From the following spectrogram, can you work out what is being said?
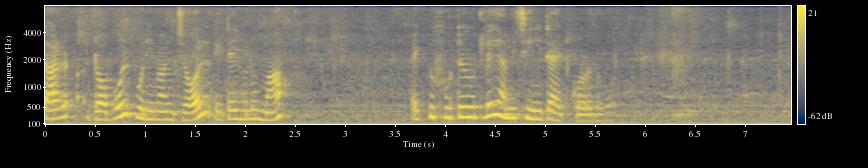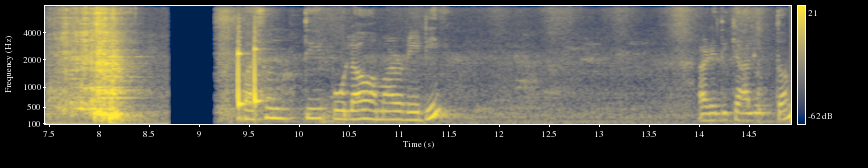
তার ডবল পরিমাণ জল, এটাই হলো মাপ। একটু ফুটে উঠলেই আমি চিনিটা অ্যাড করে দেবো। বাসন্তী পোলাও আমার রেডি আর এদিকে আলুর দম।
